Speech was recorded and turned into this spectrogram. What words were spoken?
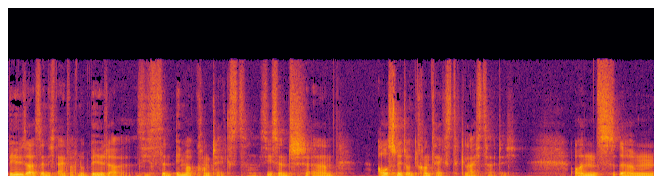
Bilder sind nicht einfach nur Bilder, sie sind immer Kontext. Sie sind ähm, Ausschnitt und Kontext gleichzeitig. Und ähm,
